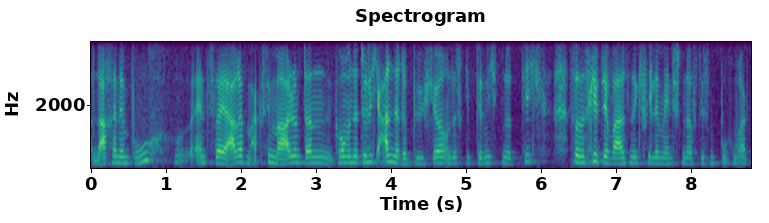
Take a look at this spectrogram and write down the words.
nach einem Buch, ein, zwei Jahre maximal und dann kommen natürlich andere Bücher und es gibt ja nicht nur dich, sondern es gibt ja wahnsinnig viele Menschen auf diesem Buchmarkt,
